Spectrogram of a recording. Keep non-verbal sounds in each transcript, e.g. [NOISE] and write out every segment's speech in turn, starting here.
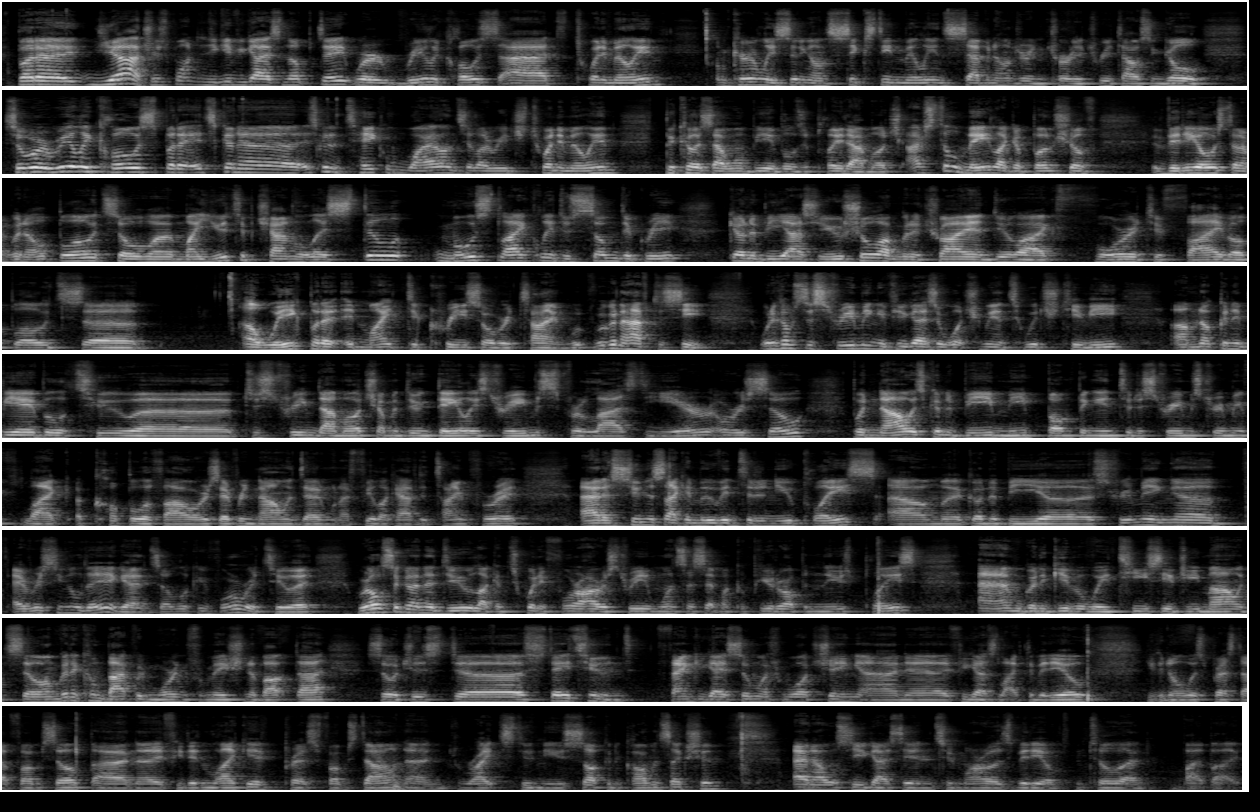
But uh, yeah, just wanted to give you guys an update. We're really close at 20 million. I'm currently sitting on 16,733,000 gold. So we're really close, but it's gonna it's gonna take a while until I reach 20 million because I won't be able to play that much. I've still made like a bunch of videos that I'm gonna upload, so uh, my YouTube channel is still most likely to some degree gonna be as usual. I'm gonna try and do like four to five uploads. Uh, a week, but it, it might decrease over time. We're going to have to see. When it comes to streaming, if you guys are watching me on Twitch TV, I'm not going to be able to uh, to stream that much. I've been doing daily streams for last year or so, but now it's going to be me bumping into the stream, streaming like a couple of hours every now and then when I feel like I have the time for it. And as soon as I can move into the new place, I'm uh, going to be uh, streaming uh, every single day again. So I'm looking forward to it. We're also going to do like a 24-hour stream once I set my computer up in the new place and we're going to give away TCG mounts. So I'm going to come back with more information about that. So just uh, stay tuned. Thank you guys so much for watching, and uh, if you guys liked the video, you can always press that thumbs up, and uh, if you didn't like it, press thumbs down, and write Studen you suck in the comment section, and I will see you guys in tomorrow's video. Until then, bye bye.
